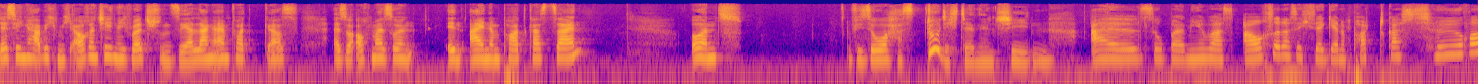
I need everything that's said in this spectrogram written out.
deswegen habe ich mich auch entschieden. Ich wollte schon sehr lange einen Podcast, also auch mal so in, in einem Podcast sein. Und wieso hast du dich denn entschieden? Also bei mir war es auch so, dass ich sehr gerne Podcasts höre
